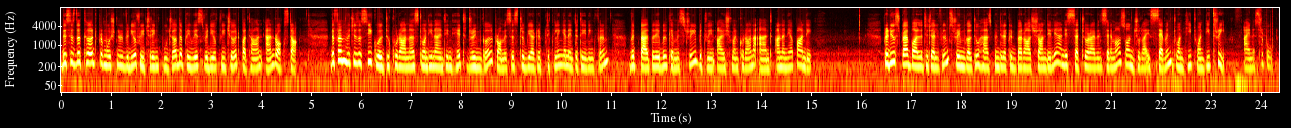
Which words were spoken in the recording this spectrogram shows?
This is the third promotional video featuring Pooja. The previous video featured Pathaan and Rockstar. The film, which is a sequel to Khurrana's 2019 hit Dream Girl, promises to be a rip-tickling and entertaining film with palpable chemistry between Ayushmann Khurrana and Ananya Panday. Produced by Balaji Telefilms, Dream Girl 2 has been directed by Raaj Shaandilyaa and is set to arrive in cinemas on July 7, 2023. INS report.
